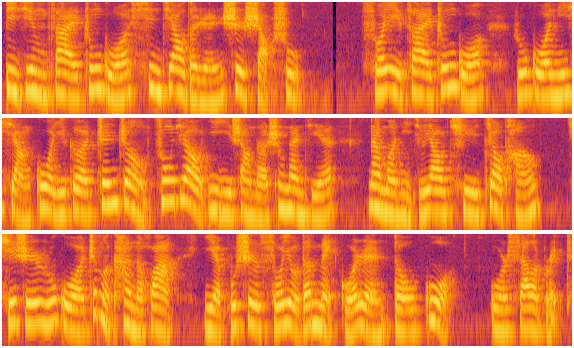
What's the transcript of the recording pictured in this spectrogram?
毕竟在中国信教的人是少数，所以在中国。如果你想过一个真正宗教意义上的圣诞节，那么你就要去教堂。其实，如果这么看的话，也不是所有的美国人都过 or celebrate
